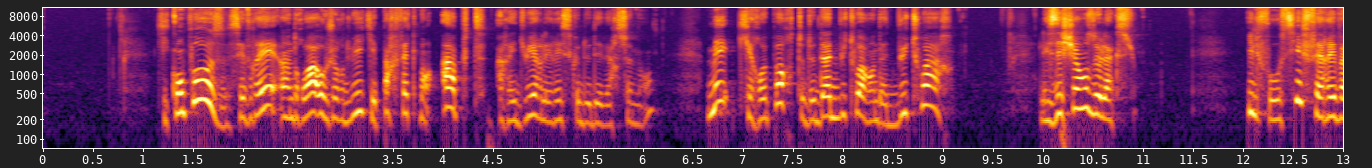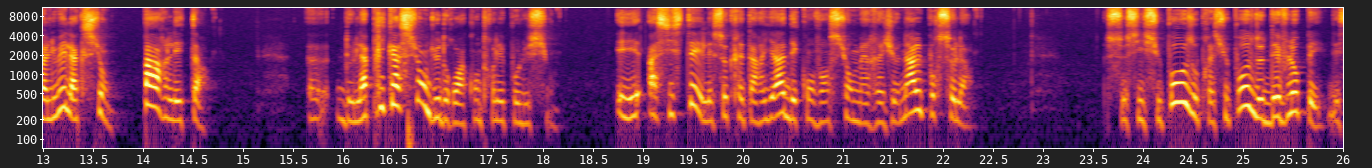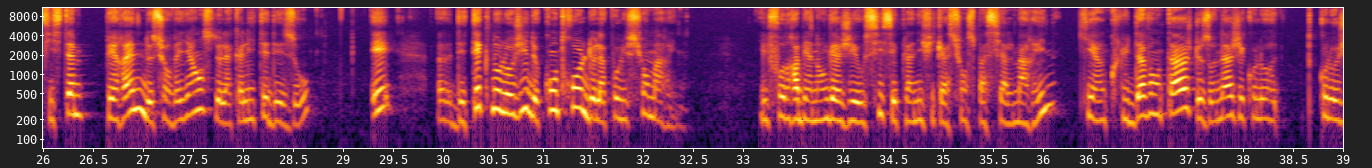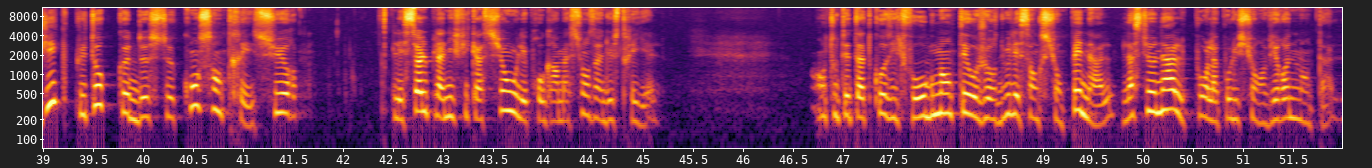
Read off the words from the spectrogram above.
qui composent, c'est vrai, un droit aujourd'hui qui est parfaitement apte à réduire les risques de déversement, mais qui reporte de date butoir en date butoir les échéances de l'action. Il faut aussi faire évaluer l'action par l'État euh, de l'application du droit contre les pollutions et assister les secrétariats des conventions mères régionales pour cela. Ceci suppose ou présuppose de développer des systèmes pérennes de surveillance de la qualité des eaux et euh, des technologies de contrôle de la pollution marine. Il faudra bien engager aussi ces planifications spatiales marines qui incluent davantage de zonage écologique plutôt que de se concentrer sur les seules planifications ou les programmations industrielles. En tout état de cause, il faut augmenter aujourd'hui les sanctions pénales nationales pour la pollution environnementale.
